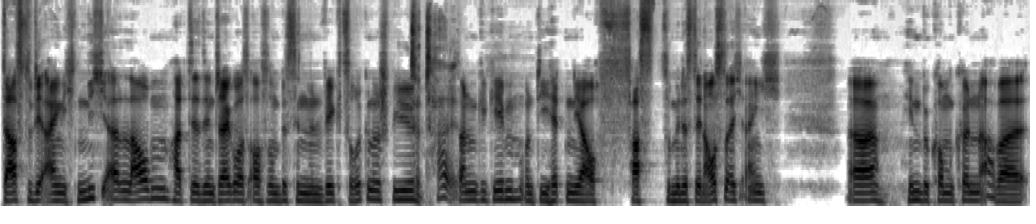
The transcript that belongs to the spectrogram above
darfst du dir eigentlich nicht erlauben, hat dir den Jaguars auch so ein bisschen den Weg zurück in das Spiel Total. dann gegeben und die hätten ja auch fast zumindest den Ausgleich eigentlich äh, hinbekommen können, aber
